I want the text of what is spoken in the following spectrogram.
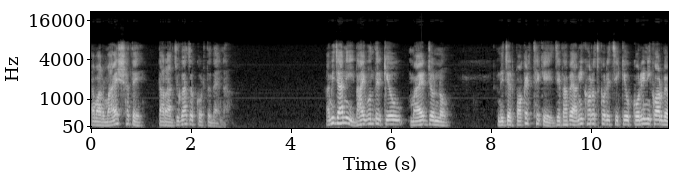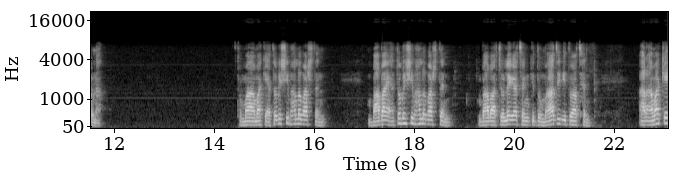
আমার মায়ের সাথে তারা যোগাযোগ করতে দেয় না। আমি জানি ভাই বোনদের কেউ মায়ের জন্য নিজের পকেট থেকে যেভাবে আমি খরচ করেছি, কেউ করিনি, করবেও না। তো মা আমাকে এত বেশি ভালোবাসতেন, বাবা এত বেশি ভালোবাসতেন, বাবা চলে গেছেন কিন্তু মা জীবিত আছেন। আর আমাকে,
